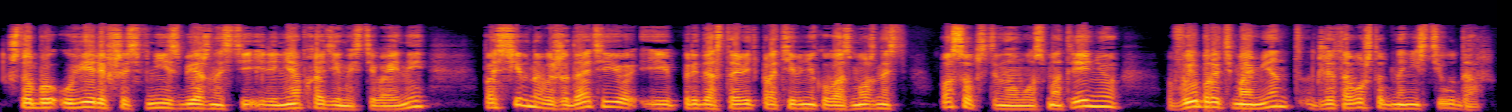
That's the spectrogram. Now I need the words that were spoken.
чтобы, уверившись в неизбежности или необходимости войны, пассивно выжидать ее и предоставить противнику возможность по собственному усмотрению выбрать момент для того, чтобы нанести удар.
